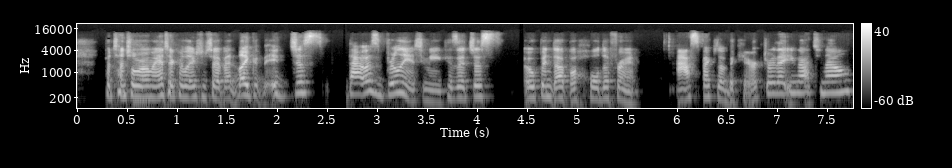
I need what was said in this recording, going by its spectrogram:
potential romantic relationship. And like it just that was brilliant to me because it just opened up a whole different aspect of the character that you got to know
